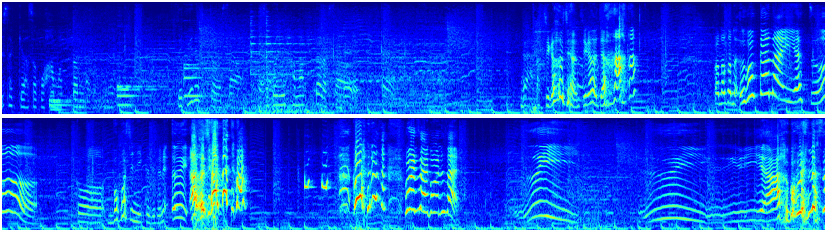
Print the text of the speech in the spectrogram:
でさっきあそこハマったんだろうね。できる人はさあそこにハマったらさあ違うじゃん違うじゃん。このこの動かないやつをこうボコしに行くんですよね。ういあ 違った。ごめんなさい。ごめんなさい。ごめんなさい。うい。ういやごめんなさい。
